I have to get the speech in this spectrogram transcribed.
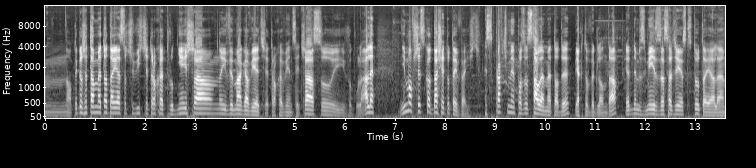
mm, No, tylko że ta metoda jest oczywiście trochę trudniejsza, no i wymaga, wiecie, trochę więcej czasu i w ogóle, ale mimo wszystko da się tutaj wejść. Sprawdźmy pozostałe metody, jak to wygląda. Jednym z miejsc w zasadzie jest tutaj, ale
